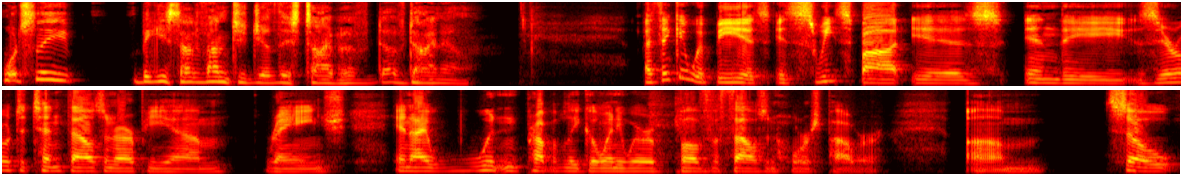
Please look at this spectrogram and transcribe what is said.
What's the biggest advantage of this type of, of dyno? I think it would be its its sweet spot is in the zero to ten thousand RPM range, and I wouldn't probably go anywhere above a thousand horsepower. Um, so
